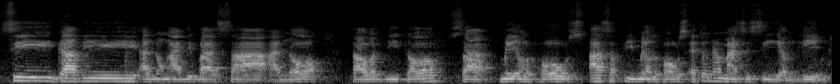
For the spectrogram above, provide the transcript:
Si Gabi, ano nga 'di ba sa ano tawag dito sa male host, ah, sa female host. Ito naman si Siam Lim.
